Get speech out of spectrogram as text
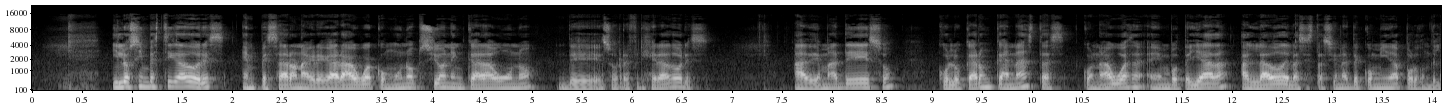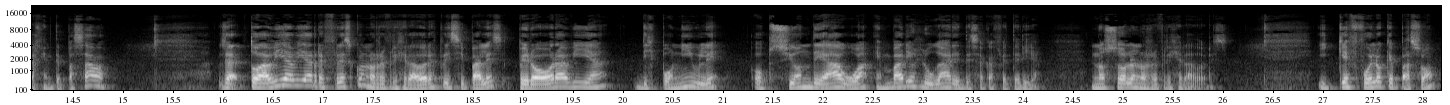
Y los investigadores empezaron a agregar agua como una opción en cada uno de esos refrigeradores. Además de eso, colocaron canastas con agua embotellada al lado de las estaciones de comida por donde la gente pasaba. O sea, todavía había refresco en los refrigeradores principales, pero ahora había disponible opción de agua en varios lugares de esa cafetería, no solo en los refrigeradores. ¿Y qué fue lo que pasó?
